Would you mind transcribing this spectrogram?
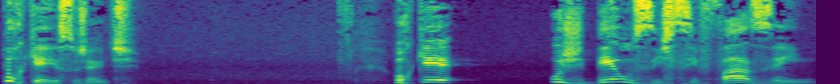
Por que isso, gente? Porque os deuses se fazem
